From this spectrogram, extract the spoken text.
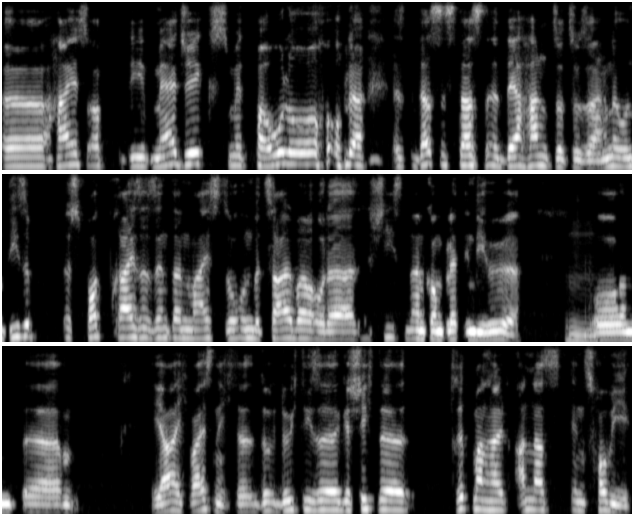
äh, heiß auf die Magics mit Paolo oder das ist das äh, der Hand sozusagen. Ne? Und diese Spotpreise sind dann meist so unbezahlbar oder schießen dann komplett in die Höhe. Hm. Und ähm, ja, ich weiß nicht, du- durch diese Geschichte tritt man halt anders ins Hobby.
